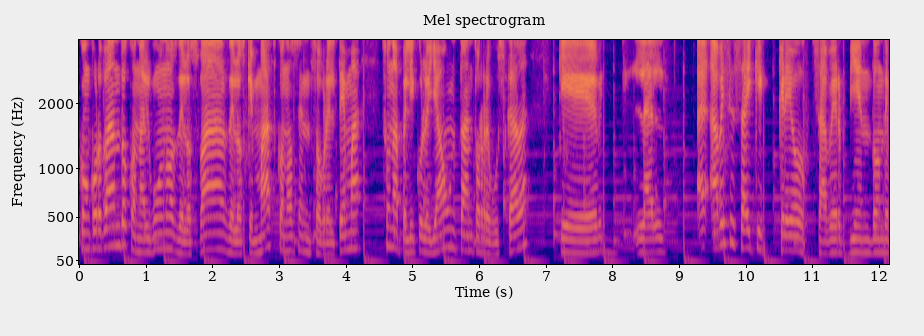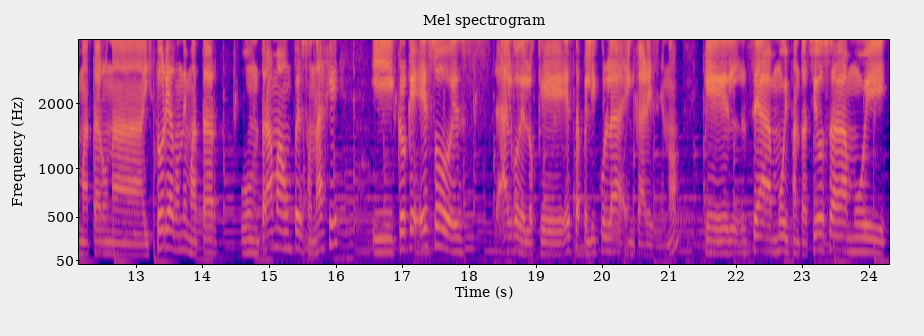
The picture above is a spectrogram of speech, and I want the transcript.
concordando con algunos de los fans, de los que más conocen sobre el tema, es una película ya un tanto rebuscada que a, veces hay que, creo, saber bien dónde matar una historia, dónde matar un trama, un personaje. Y creo que eso es algo de lo que esta película encarece, ¿no? Que sea muy fantasiosa, muy,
